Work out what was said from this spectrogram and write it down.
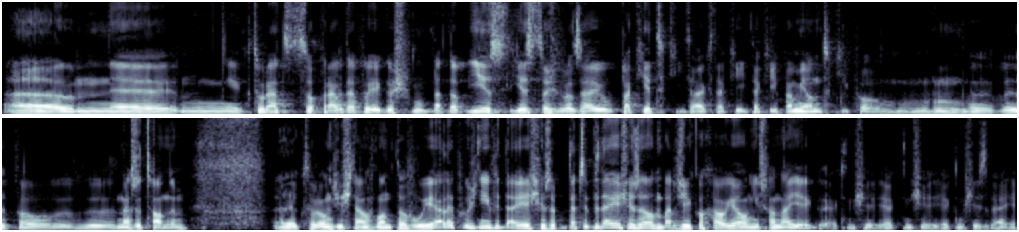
E, która co prawda po jego no, no, jest, jest coś w rodzaju plakietki, tak? takiej, takiej pamiątki po, mhm, po narzeczonym, e, którą gdzieś tam wmontowuje, ale później wydaje się, że, znaczy wydaje się, że on bardziej kochał ją niż ona jego, jak mi się, jak mi się, jak mi się zdaje.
